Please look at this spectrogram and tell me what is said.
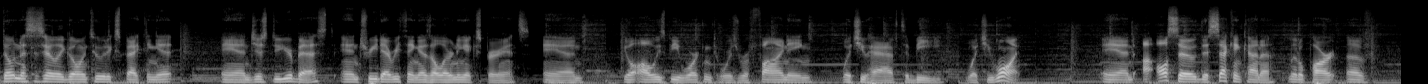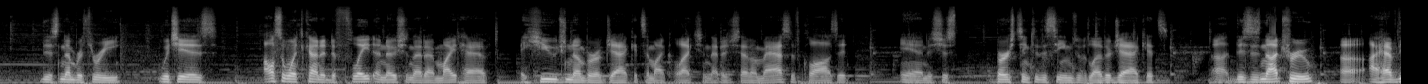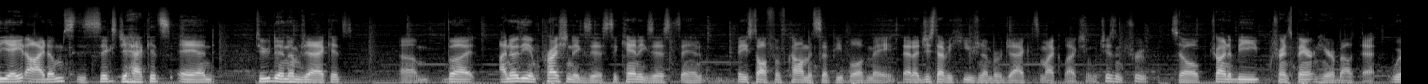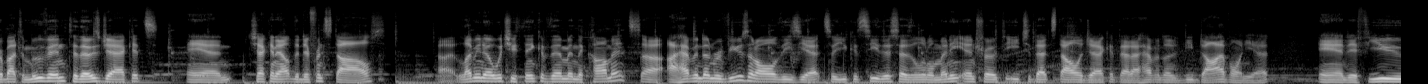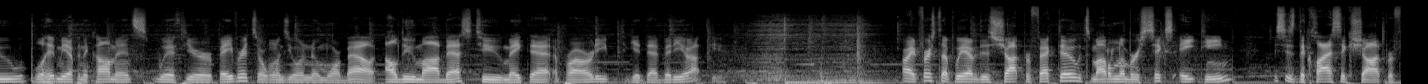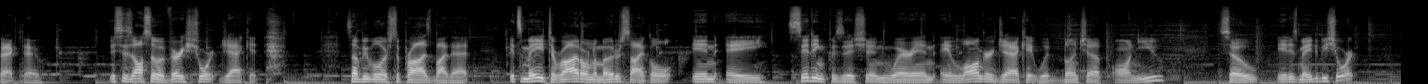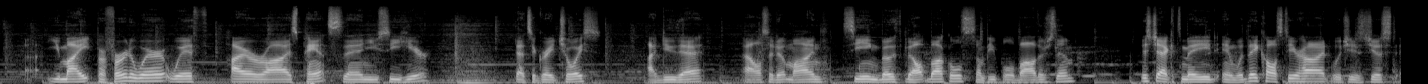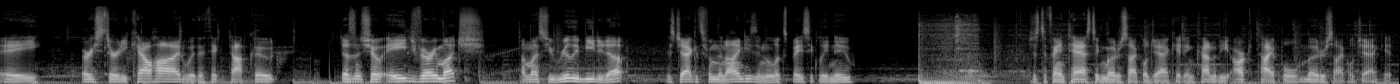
don't necessarily go into it expecting it and just do your best and treat everything as a learning experience and you'll always be working towards refining what you have to be what you want and uh, also the second kind of little part of this number three which is I also want to kind of deflate a notion that I might have a huge number of jackets in my collection, that I just have a massive closet and it's just bursting to the seams with leather jackets. Uh, this is not true. Uh, I have the eight items, the six jackets, and two denim jackets. Um, but I know the impression exists. It can exist, and based off of comments that people have made, that I just have a huge number of jackets in my collection, which isn't true. So, trying to be transparent here about that. We're about to move into those jackets and checking out the different styles. Uh, let me know what you think of them in the comments. Uh, I haven't done reviews on all of these yet, so you can see this as a little mini intro to each of that style of jacket that I haven't done a deep dive on yet. And if you will hit me up in the comments with your favorites or ones you want to know more about, I'll do my best to make that a priority to get that video out to you. All right, first up we have this Schott Perfecto. It's model number 618. This is the classic Schott Perfecto. This is also a very short jacket. Some people are surprised by that. It's made to ride on a motorcycle in a sitting position wherein a longer jacket would bunch up on you, so it is made to be short. You might prefer to wear it with higher rise pants than you see here. That's a great choice. I do that. I also don't mind seeing both belt buckles. Some people bothers them. This jacket's made in what they call steer hide, which is just a very sturdy cowhide with a thick top coat Doesn't show age very much, unless you really beat it up. This jacket's from the 90s and it looks basically new. Just a fantastic motorcycle jacket and kind of the archetypal motorcycle jacket.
